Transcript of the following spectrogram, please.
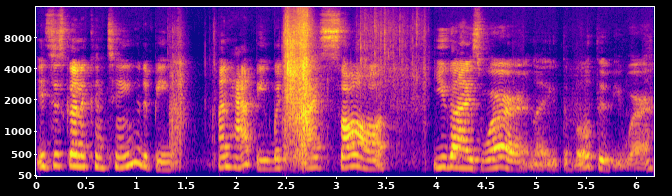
It's just going to continue to be unhappy, which I saw you guys were. Like, the both of you were.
